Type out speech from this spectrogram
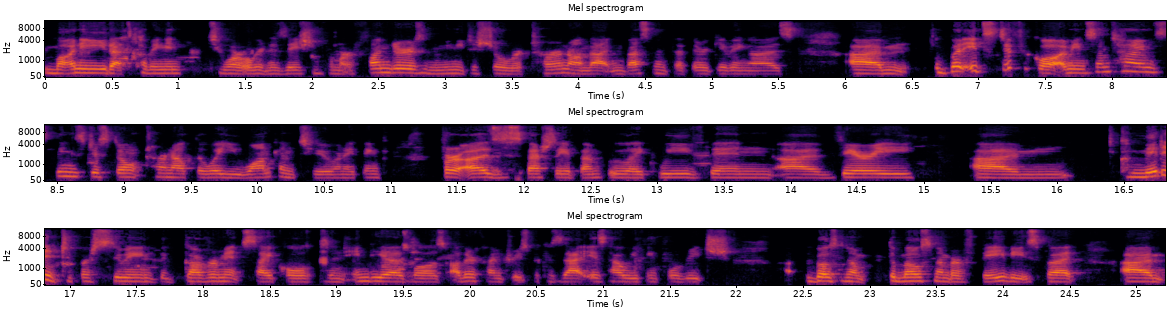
money that's coming into our organization from our funders and we need to show return on that investment that they're giving us. Um, but it's difficult. I mean, sometimes things just don't turn out the way you want them to. And I think for us, especially at Bempu, like we've been uh, very um, committed to pursuing the government cycles in India as well as other countries because that is how we think we'll reach the most, the most number of babies. But um,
